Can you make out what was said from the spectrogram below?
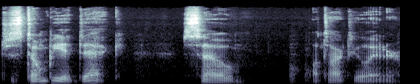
Just don't be a dick. So, I'll talk to you later.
